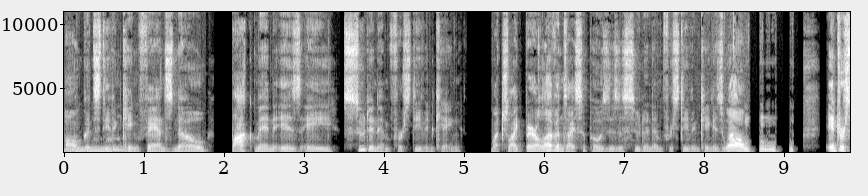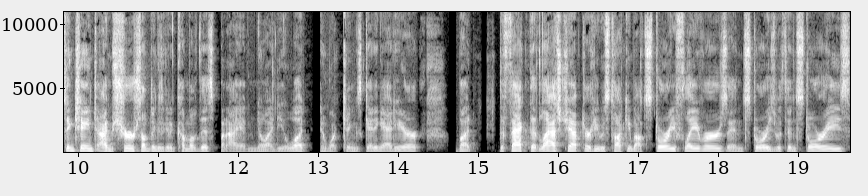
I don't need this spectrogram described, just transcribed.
all good Stephen King fans know, Bachman is a pseudonym for Stephen King much like Beryl Evans, I suppose, is a pseudonym for Stephen King as well. Mm-hmm. Interesting change. I'm sure something is going to come of this, but I have no idea what and what King's getting at here. But the fact that last chapter he was talking about story flavors and stories within stories,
